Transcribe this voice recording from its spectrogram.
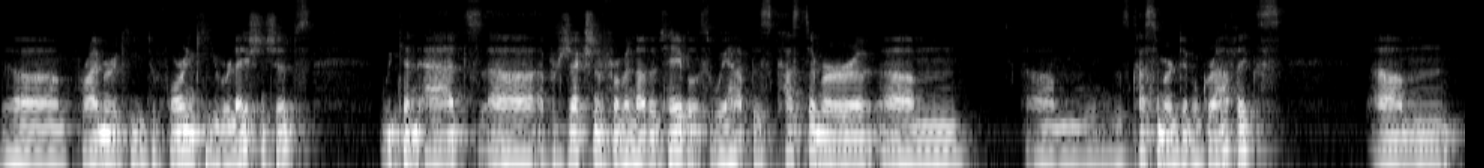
the primary key to foreign key relationships, we can add uh, a projection from another table. So we have this customer, um, um, this customer demographics um,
